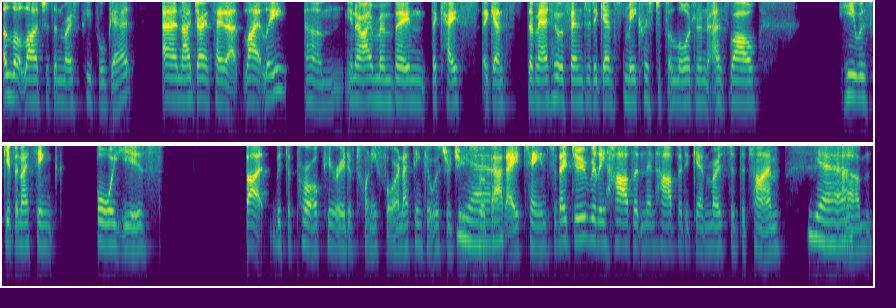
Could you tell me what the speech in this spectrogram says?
a lot larger than most people get. And I don't say that lightly. Um, you know, I remember in the case against the man who offended against me, Christopher Lawton, as well, he was given, I think, four years, but with the parole period of 24. And I think it was reduced yeah. to about 18. So they do really halve it and then halve it again most of the time. Yeah. Um,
